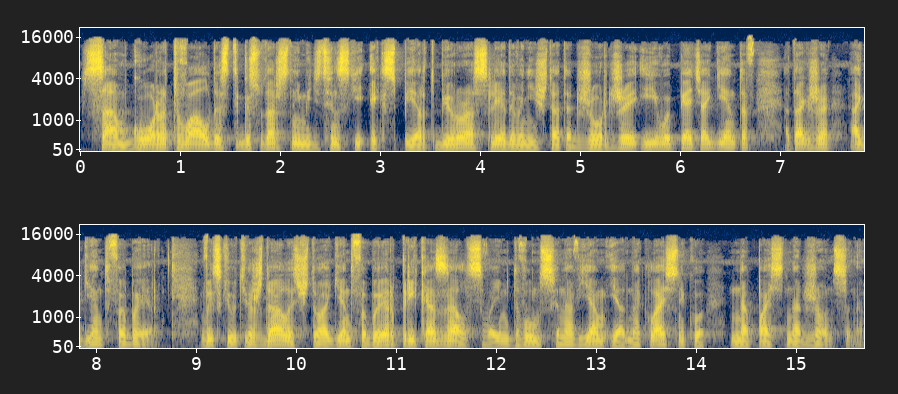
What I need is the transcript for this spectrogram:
сам город Валдест, государственный медицинский эксперт, бюро расследований штата Джорджия и его пять агентов, а также агент ФБР. В иске утверждалось, что агент ФБР приказал приказал своим двум сыновьям и однокласснику напасть на Джонсона.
